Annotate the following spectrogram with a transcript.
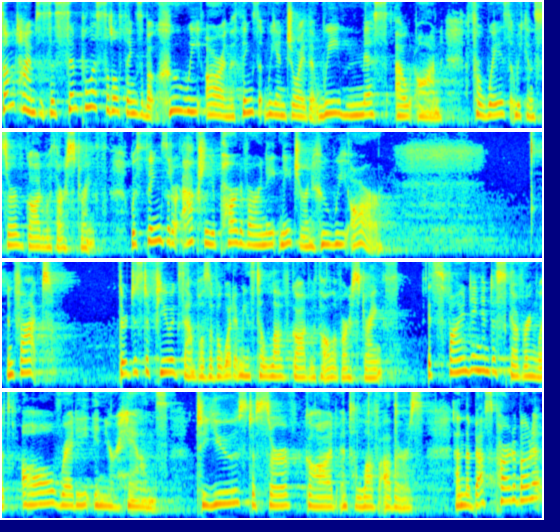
Sometimes it's the simplest little things about who we are and the things that we enjoy that we miss out on for ways that we can serve God with our strength, with things that are actually a part of our innate nature and who we are. In fact, there are just a few examples of what it means to love God with all of our strength. It's finding and discovering what's already in your hands to use to serve God and to love others. And the best part about it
